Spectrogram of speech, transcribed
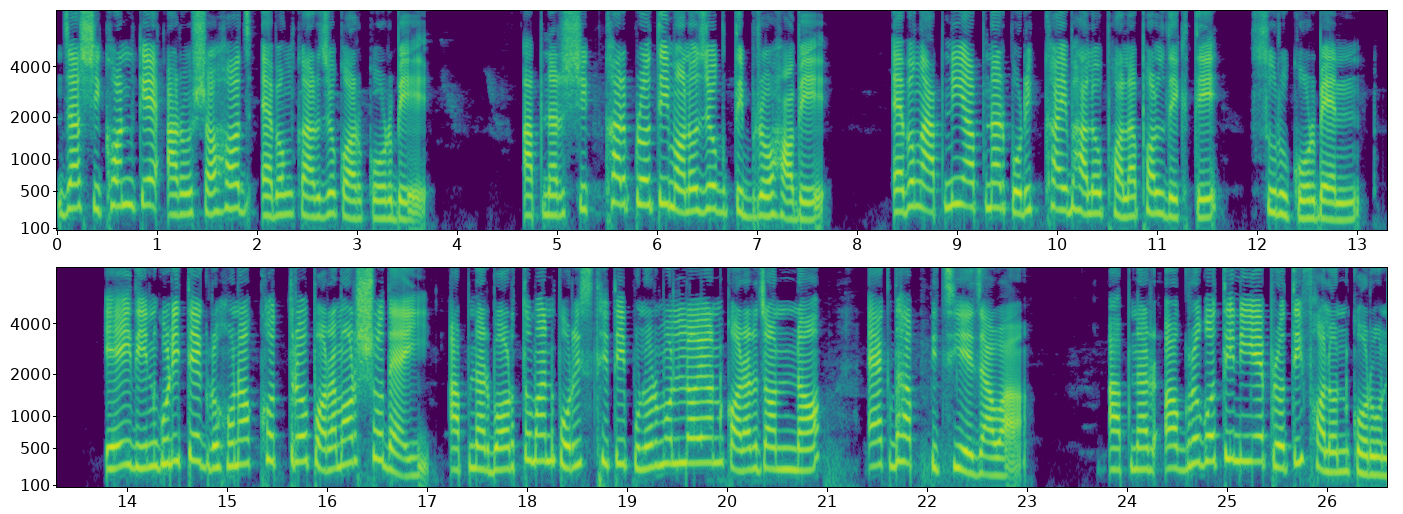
যা শিখনকে আরও সহজ এবং কার্যকর করবে। আপনার শিক্ষার প্রতি মনোযোগ তীব্র হবে এবং আপনি আপনার পরীক্ষায় ভালো ফলাফল দেখতে শুরু করবেন। এই দিনগুলিতে গ্রহ নক্ষত্র পরামর্শ দেয় আপনার বর্তমান পরিস্থিতি পুনর্মূল্যায়ন করার জন্য এক ধাপ পিছিয়ে যাওয়া। আপনার অগ্রগতি নিয়ে প্রতিফলন করুন।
